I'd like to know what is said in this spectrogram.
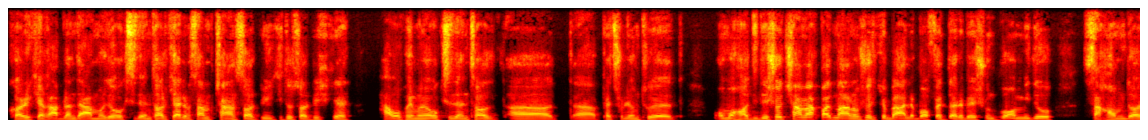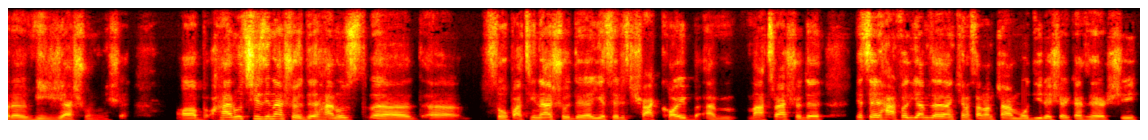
کاری که قبلا در مورد اکسیدنتال کرده مثلا چند سال پیش دو سال پیش که هواپیمای اکسیدنتال پترولیوم تو اوماها دیده شد چند وقت بعد معلوم شد که بله بافت داره بهشون وام میده و سهامدار ویژهشون میشه. هنوز چیزی نشده هنوز صحبتی نشده یه سری شک مطرح شده یه سری حرفا دیگه هم زدن که مثلا چند مدیر شرکت هرشی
